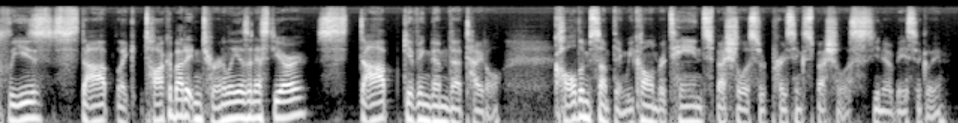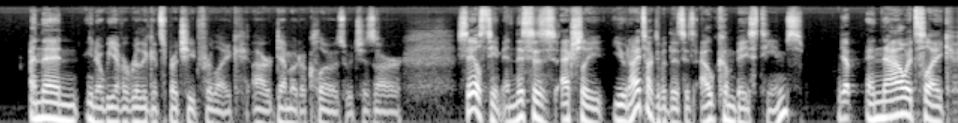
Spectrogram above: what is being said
Please stop, like, talk about it internally as an SDR. Stop giving them that title. Call them something. We call them retained specialists or pricing specialists, you know, basically. And then, you know, we have a really good spreadsheet for like our demo to close, which is our sales team. And this is actually, you and I talked about this, it's outcome based teams. Yep. And now it's like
